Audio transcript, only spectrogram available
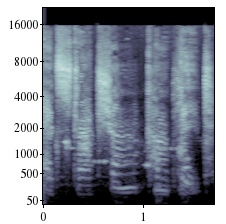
Extraction complete.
